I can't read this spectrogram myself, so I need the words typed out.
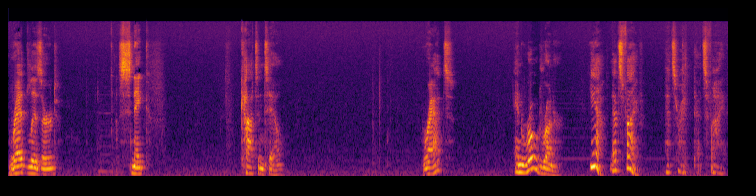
Red Lizard, Snake, Cottontail, Rat, and Roadrunner. Yeah, that's five. That's right, that's five.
